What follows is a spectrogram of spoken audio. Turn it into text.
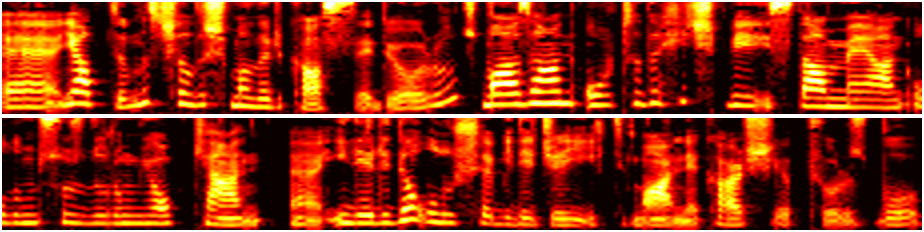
e, yaptığımız çalışmaları kastediyoruz. Bazen ortada hiçbir istenmeyen olumsuz durum yokken e, ileride oluşabileceği ihtimaline karşı yapıyoruz bu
